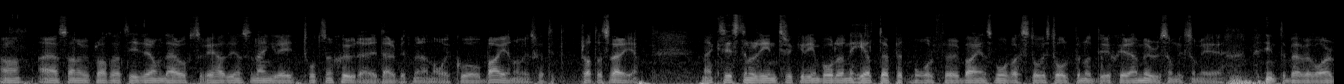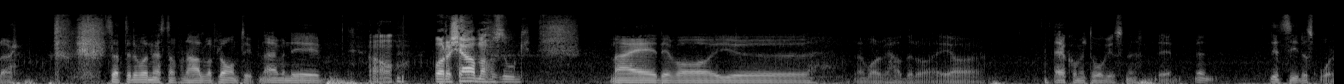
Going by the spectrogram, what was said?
Ja, alltså har vi pratat tidigare om det här också. Vi hade ju en sån här grej 2007 där i derbyt mellan AIK och Bayern om vi ska prata Sverige. När Christian Nordin trycker in bollen i helt öppet mål för Bayerns målvakt står vid stolpen och dirigerar en mur som liksom är, inte behöver vara där. Så att det var nästan från halva plan typ. Nej men det är, Ja. Var det Shaban som stod? nej det var ju, vem var det vi hade då? Jag, jag kommer inte ihåg just nu. Det, men, det är ett sidospår.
